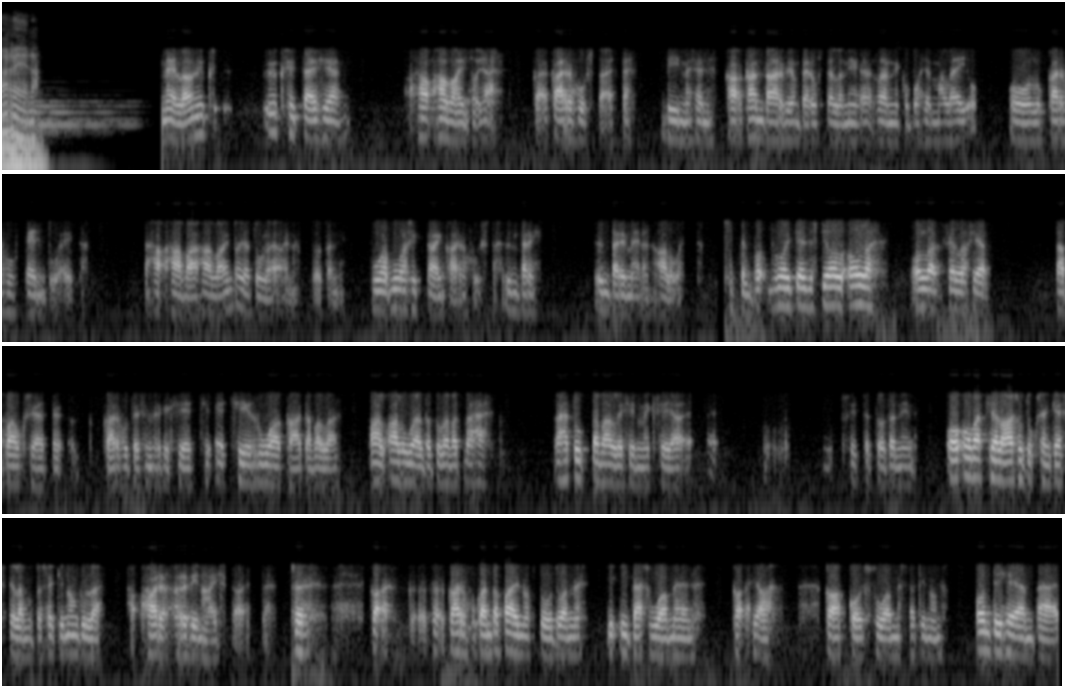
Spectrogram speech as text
Areena. Meillä on yksi, yksittäisiä ha- havaintoja karhusta, että viimeisen ka- kanta-arvion perusteella niin rannikkopohjanmaalla ei ole ollut karhupentueita. Ha- hava- havaintoja tulee aina tuota, niin, vuosittain karhuista ympäri, ympäri meidän aluetta. Sitten voi tietysti olla, olla sellaisia tapauksia, että karhut esimerkiksi etsi, etsii ruokaa tavallaan. Al- alueelta tulevat vähän, vähän tuttavallisimmiksi ja sitten tuota niin, o- ovat siellä asutuksen keskellä, mutta sekin on kyllä har- harvinaista, että se ka- karhukanta painottuu tuonne Itä-Suomeen ja Kaakkois-Suomessakin on, on tiheämpää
